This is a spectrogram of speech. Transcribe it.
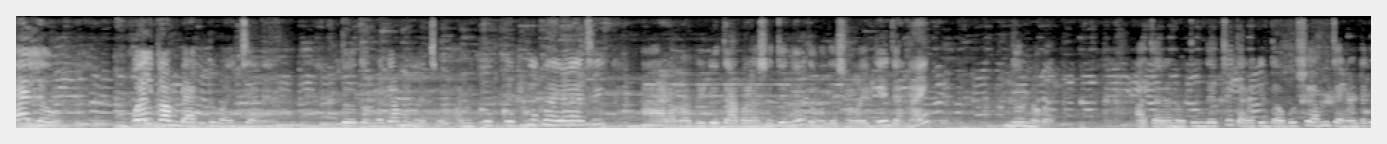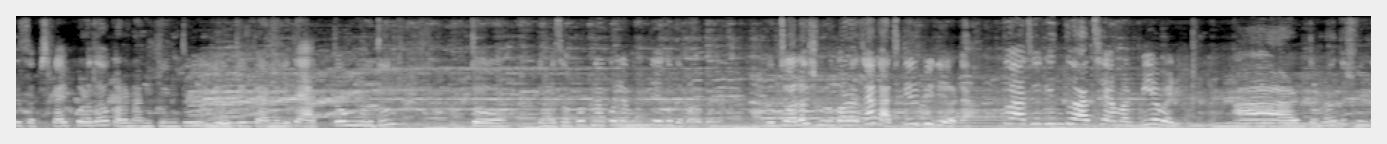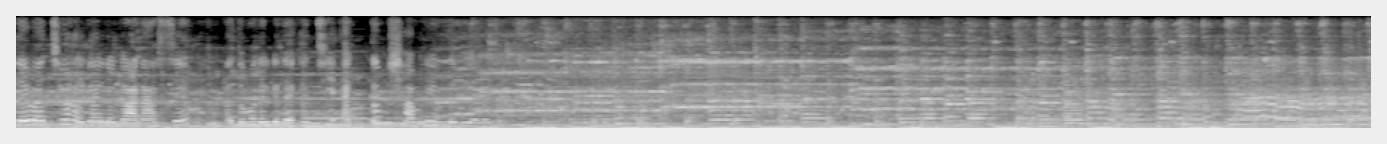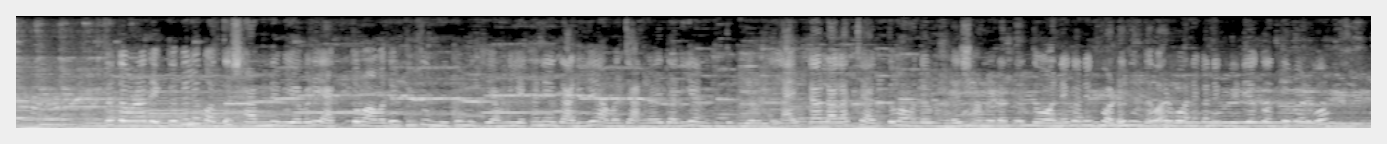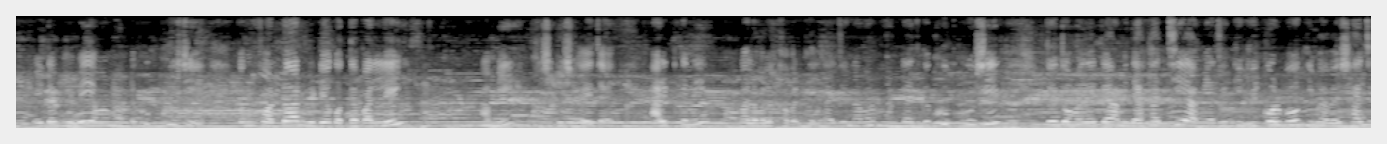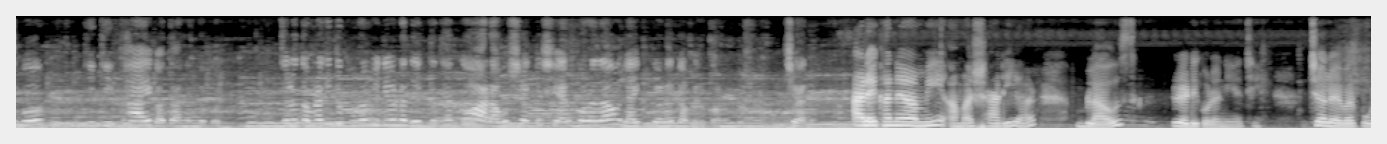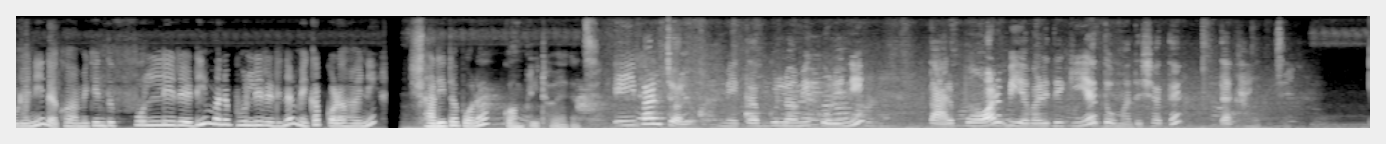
Hello welcome back to my channel তো তোমরা কেমন আছো? আমি খুব খুব খুব ভালো আছি। আর আমার ভিডিওতে আবার আসার জন্য তোমাদের সবাইকে জানাই ধন্যবাদ। আর যারা নতুন দেখছে, তারা কিন্তু অবশ্যই আমি চ্যানেলটাকে সাবস্ক্রাইব করে দাও, কারণ আমি কিন্তু ইউটিউব ফ্যামিলিতে একদম নতুন। তো তোমরা সাপোর্ট না করলে আমি কিন্তু এগোতে পারব না। তো চলো শুরু করা যাক আজকের ভিডিওটা। তো আজকে কিন্তু আছে আমার বিয়ে বাড়ি আর তোমরা হয়তো শুনতেই পাচ্ছ, হালকা হালকা গান আসছে। আর তোমাদেরকে দেখাচ্ছি, একদম সামনে আমাদের বিয়ে বাড়ি দেখতে পেলে কত সামনে বিয়েবাড়ি, একদম আমাদের কিন্তু মুখোমুখি। আমি এখানে দাঁড়িয়ে, আমার জানলায় দাঁড়িয়ে আমি কিন্তু বিয়েবাড়ি লাইটটাও লাগাচ্ছি, একদম আমাদের ঘরের সামনেটাতে। তো অনেক অনেক ফটো তুলতে পারব, অনেক অনেক ভিডিও করতে পারব। এটা ভেবেই আমার মনটা খুব খুশি। কারণ ফটো আর ভিডিও করতে পারলেই আমি খুশি খুশি হয়ে যাই। আর একটুখানি ভালো ভালো খাবার খাই তাই জন্য আমার মনটা আজকে খুব খুশি। তো তোমাদেরকে আমি দেখাচ্ছি, আমি আজকে কী কী করব, কীভাবে সাজবো, কী কী খাই, কত আনন্দ করি। চলো তোমরা কিন্তু পুরো ভিডিওটা দেখতে থাকো আর অবশ্যই একটা শেয়ার করে দাও লাইক করে কমেন্ট করো। চলো। আর এখানে আমি আমার শাড়ি আর ব্লাউজ রেডি করে নিয়েছি। চলো এবার পরে নিই। দেখো আমি কিন্তু ফুললি রেডি মানে ফুললি রেডি না মেকআপ করা হয়নি। শাড়িটা পরা কমপ্লিট হয়ে গেছে। এইবার চলো মেকআপগুলো আমি করে নিই। তারপর বিয়েবাড়িতে গিয়ে তোমাদের সাথে দেখা হচ্ছে।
